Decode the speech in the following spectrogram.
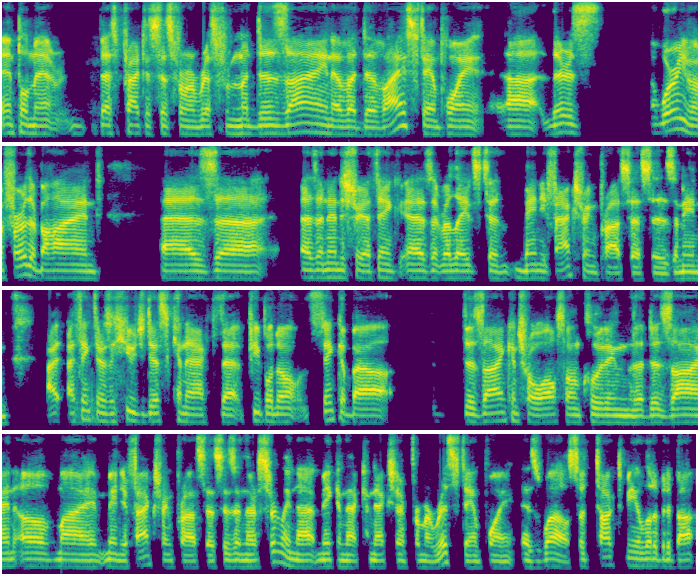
implement best practices from a risk from a design of a device standpoint, uh, there's we're even further behind as uh, as an industry, I think, as it relates to manufacturing processes. I mean, I, I, think there's a huge disconnect that people don't think about design control, also including the design of my manufacturing processes. And they're certainly not making that connection from a risk standpoint as well. So, talk to me a little bit about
